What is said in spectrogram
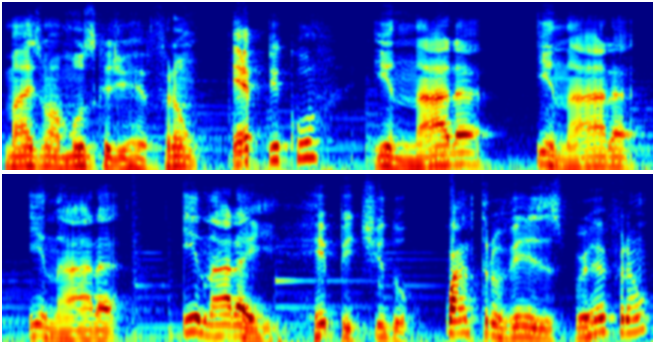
Mais uma música de refrão épico, Inara, Inara, Inara, Inaraí, repetido quatro vezes por refrão,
